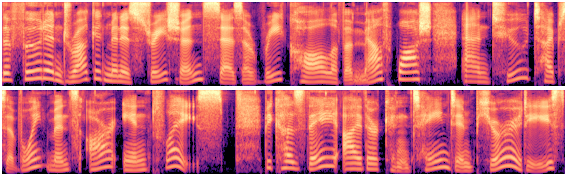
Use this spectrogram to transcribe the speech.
The Food and Drug Administration says a recall of a mouthwash and two types of ointments are in place because they either contained impurities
